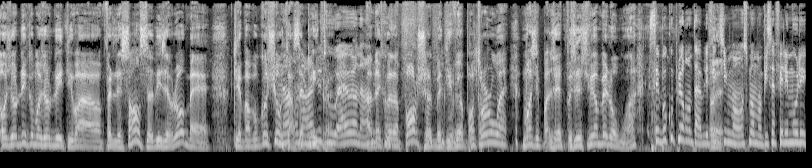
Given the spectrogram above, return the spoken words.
aujourd'hui comme aujourd'hui, tu vas faire l'essence, 10 euros, ben, tu n'as pas beaucoup de choses, tu as on a 5 rien du litres. tout. Ah on a Avec une Porsche, ben, tu vas pas trop loin. Moi, pas, je, suis en vélo, moi. hein. C'est beaucoup plus rentable, effectivement, en ce moment. Puis ça fait les mollets.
